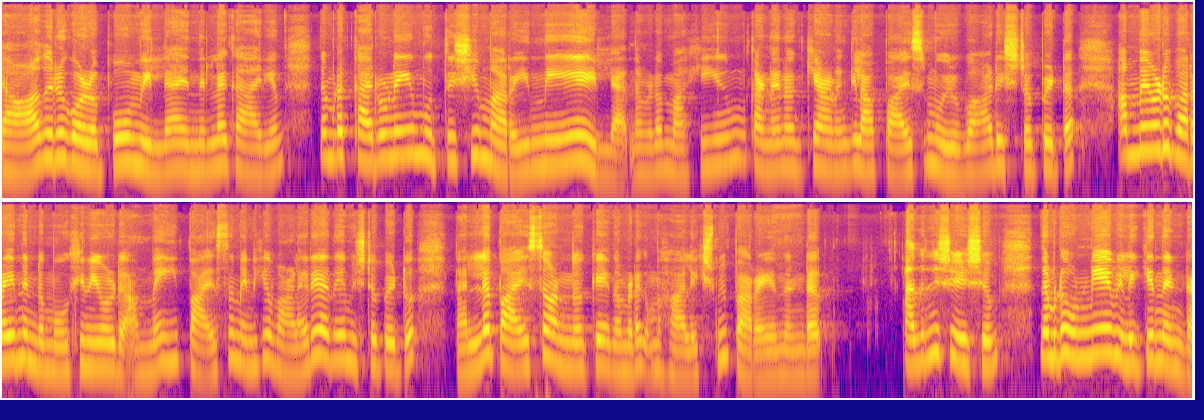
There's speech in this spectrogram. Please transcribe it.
യാതൊരു കുഴപ്പവുമില്ല എന്നുള്ള കാര്യം നമ്മുടെ കരുണയും മുത്തശ്ശിയും അറിയുന്നേ ഇല്ല നമ്മുടെ മഹിയും കണ്ണനൊക്കെ ആണെങ്കിൽ ആ പായസം ഒരുപാട് ഇഷ്ടപ്പെട്ട് അമ്മയോട് പറയുന്നുണ്ട് മോഹിനിയോട് അമ്മ ഈ പായസം എനിക്ക് വളരെയധികം ഇഷ്ടപ്പെട്ടു. നല്ല പായസമാണെന്നൊക്കെ നമ്മുടെ മഹാലക്ഷ്മി പറയുന്നുണ്ട്. അതിനുശേഷം നമ്മുടെ ഉണ്ണിയെ വിളിക്കുന്നുണ്ട്.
